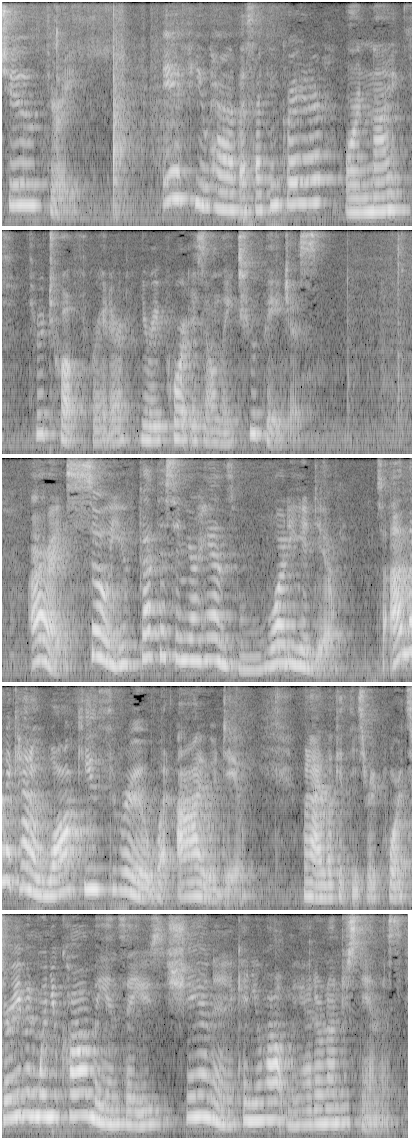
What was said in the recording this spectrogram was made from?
two, three. If you have a second grader or a ninth through 12th grader, your report is only two pages. All right, so you've got this in your hands. What do you do? So I'm going to kind of walk you through what I would do when I look at these reports, or even when you call me and say, Shannon, can you help me? I don't understand this.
